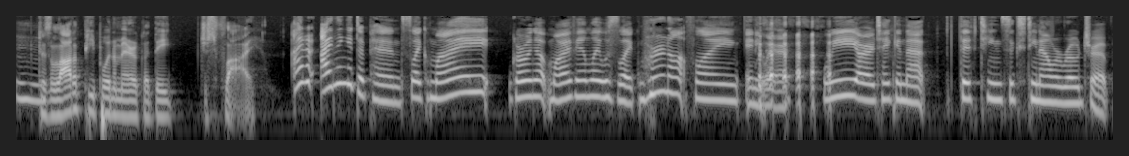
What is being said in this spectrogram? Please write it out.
mm-hmm. because a lot of people in America they just fly. I, don't- I think it depends. Like my growing up, my family was like, we're not flying anywhere. we are taking that 15, 16 hour road trip.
